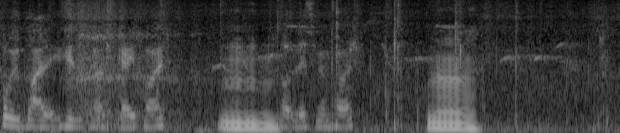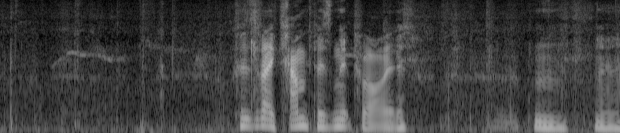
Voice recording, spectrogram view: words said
Probably why it isn't as gay pride, Mm, not lesbian pride. no. Because it's very camp, isn't it, Pride? Mm, yeah.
